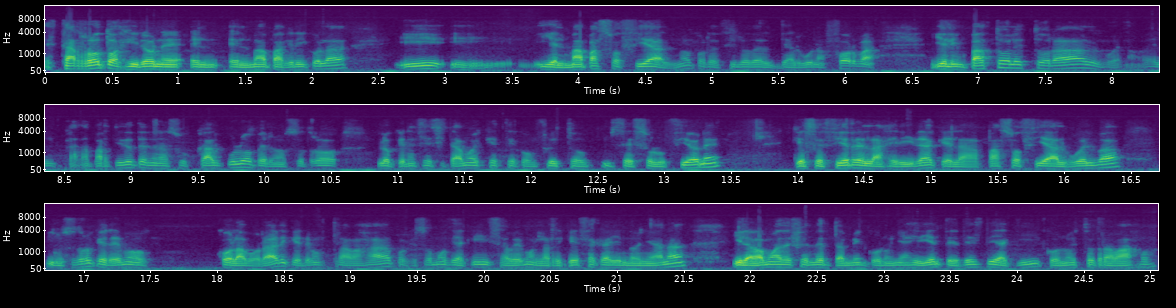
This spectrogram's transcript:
está roto a girones el, mapa agrícola y, el mapa social, ¿no? por decirlo de, alguna forma. Y el impacto electoral, bueno, cada partido tendrá sus cálculos, pero nosotros lo que necesitamos es que este conflicto se solucione, que se cierren las heridas, que la paz social vuelva y nosotros queremos colaborar y queremos trabajar porque somos de aquí y sabemos la riqueza que hay en Doñana y la vamos a defender también con uñas y dientes desde aquí, con nuestro trabajo,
